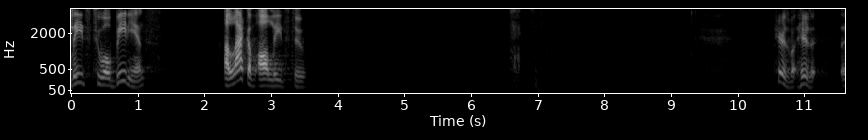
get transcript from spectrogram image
leads to obedience, a lack of awe leads to here's what here's it. Uh,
